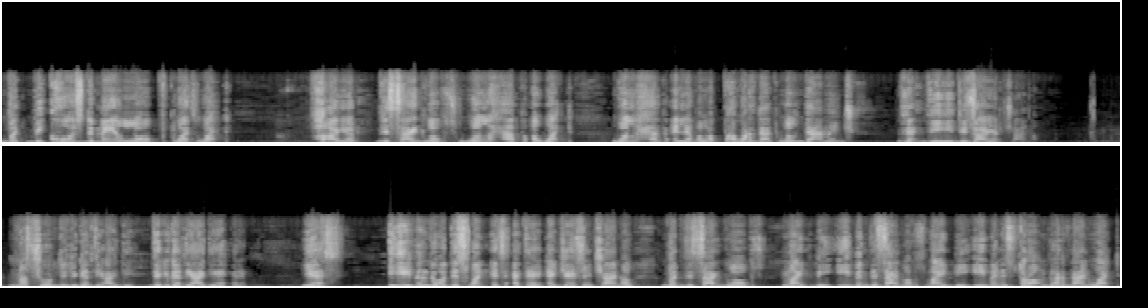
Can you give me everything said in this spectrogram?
but because the main lobe was what higher, the side lobes will have a what will have a level of power that will damage the, the desired channel. I'm not sure. Did you get the idea? Did you get the idea here? Yes even though this one is at the adjacent channel, but the side lobes might be even, the side lobes might be even stronger than what?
